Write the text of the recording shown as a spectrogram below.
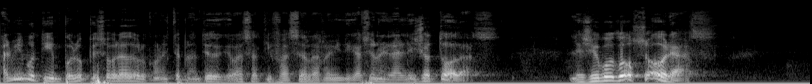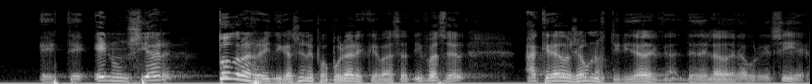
Al mismo tiempo, López Obrador, con este planteo de que va a satisfacer las reivindicaciones, las leyó todas. Le llevó dos horas este, enunciar todas las reivindicaciones populares que va a satisfacer, ha creado ya una hostilidad desde el lado de la burguesía.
